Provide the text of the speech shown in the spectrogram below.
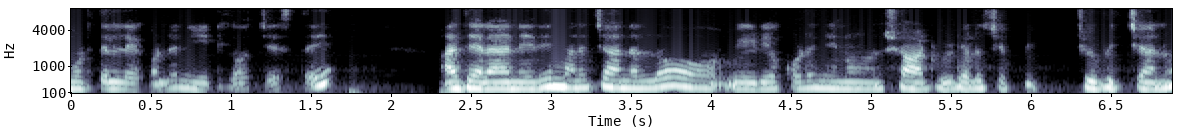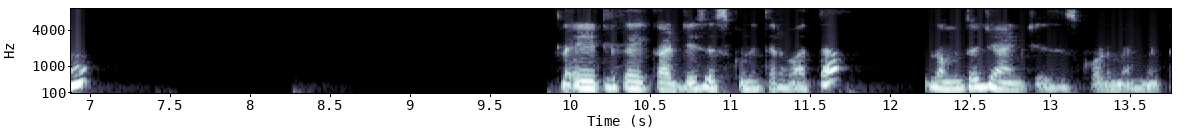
ముడతలు లేకుండా నీట్గా వచ్చేస్తాయి. అది ఎలా అనేది మన ఛానల్లో వీడియో కూడా నేను షార్ట్ వీడియోలో చెప్పి చూపించాను. ఇట్లా ఏట్లకాయ కట్ చేసేసుకున్న తర్వాత గమ్తో జాయింట్ చేసేసుకోవడం అనమాట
